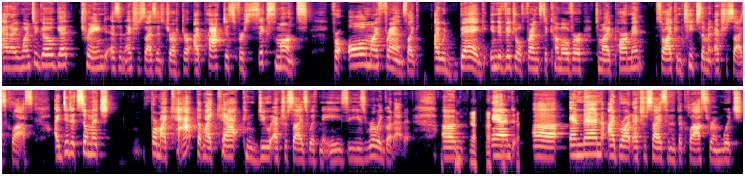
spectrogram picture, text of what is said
And I went to go get trained as an exercise instructor. I practiced for six months for all my friends. Like I would beg individual friends to come over to my apartment so I can teach them an exercise class. I did it so much for my cat that my cat can do exercise with me. He's he's really good at it. Um, and uh, and then I brought exercise into the classroom, which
